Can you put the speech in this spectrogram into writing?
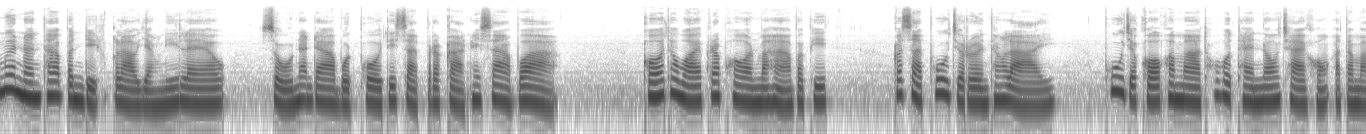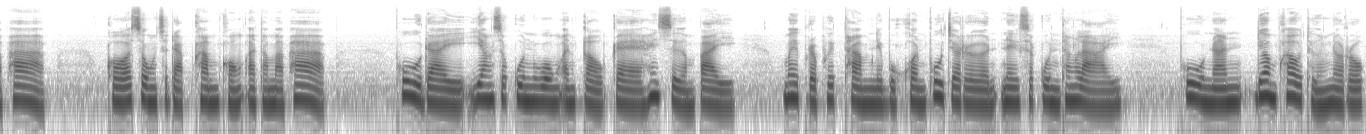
เมื่อนั้นถ้าบัณฑิตกล่าวอย่างนี้แล้ว โสนดาบทโพธิสัตว์ประกาศให้ทราบว่า ขอถวายพระพรมหาปพิธกษัตริย์ผู้เจริญทั้งหลาย ผู้จะขอขมาโทษแทนน้องชายของอัตมาภาพ ขอทรงสดับคำของอัตมาภาพ ผู้ใดยังสกุลวงอันเก่าแก่ให้เสื่อมไป ไม่ประพฤติธรรมในบุคคลผู้เจริญในสกุลทั้งหลาย ผู้นั้นย่อมเข้าถึงนรก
